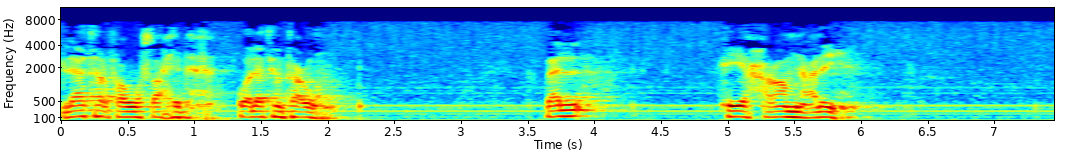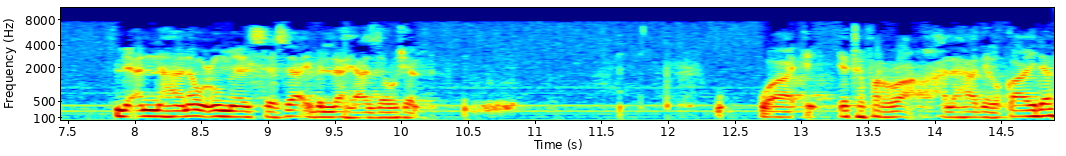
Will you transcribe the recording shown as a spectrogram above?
لا ترفع صاحبها ولا تنفعه بل هي حرام عليه لأنها نوع من الاستهزاء بالله عز وجل. ويتفرع على هذه القاعدة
